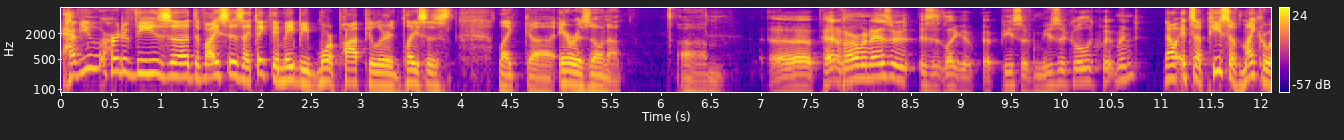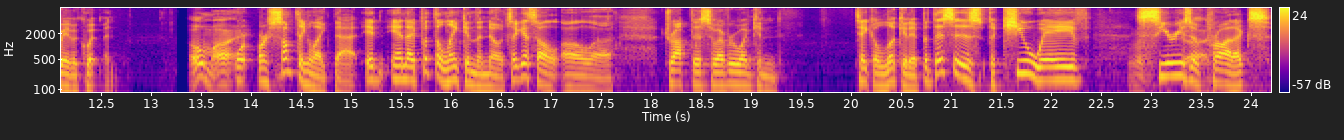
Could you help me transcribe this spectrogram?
have you heard of these uh, devices? I think they may be more popular in places like uh, Arizona. Uh, Pet Harmonizer is it like a, a piece of musical equipment? Now it's a piece of microwave equipment. Oh my. or, or something like that. And, and I put the link in the notes. I guess I'll, I'll uh, drop this so everyone can take a look at it. But this is the Q Wave series of products,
